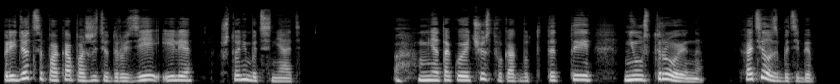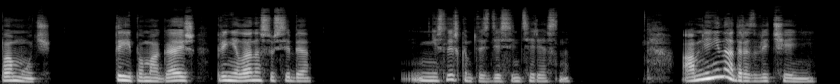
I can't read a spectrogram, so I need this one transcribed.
Придется пока пожить у друзей или что-нибудь снять. У меня такое чувство, как будто ты, ты не устроена. Хотелось бы тебе помочь. Ты и помогаешь, приняла нас у себя. Не слишком-то здесь интересно. А мне не надо развлечений.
